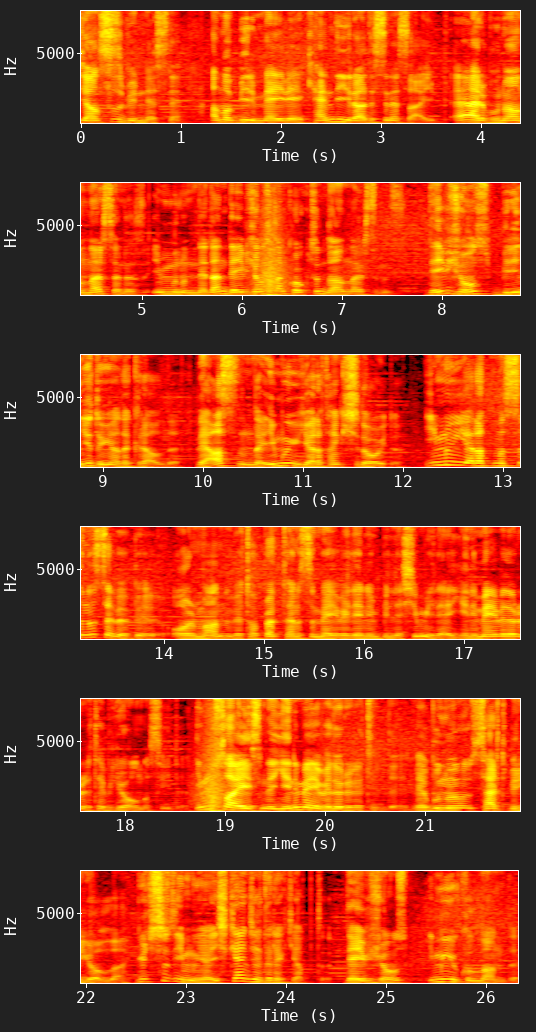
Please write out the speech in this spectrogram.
cansız bir nesne ama bir meyve kendi iradesine sahip. Eğer bunu anlarsanız Immu'nun neden Davy Jones'tan korktuğunu da anlarsınız. Davy Jones birinci dünyada kraldı ve aslında Imu'yu yaratan kişi de oydu. Imu'yu yaratmasının sebebi orman ve toprak tanrısı meyvelerinin birleşimiyle yeni meyveler üretebiliyor olmasıydı. Imu sayesinde yeni meyveler üretildi ve bunu sert bir yolla güçsüz Imu'ya işkence ederek yaptı. Dave Jones Imu'yu kullandı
